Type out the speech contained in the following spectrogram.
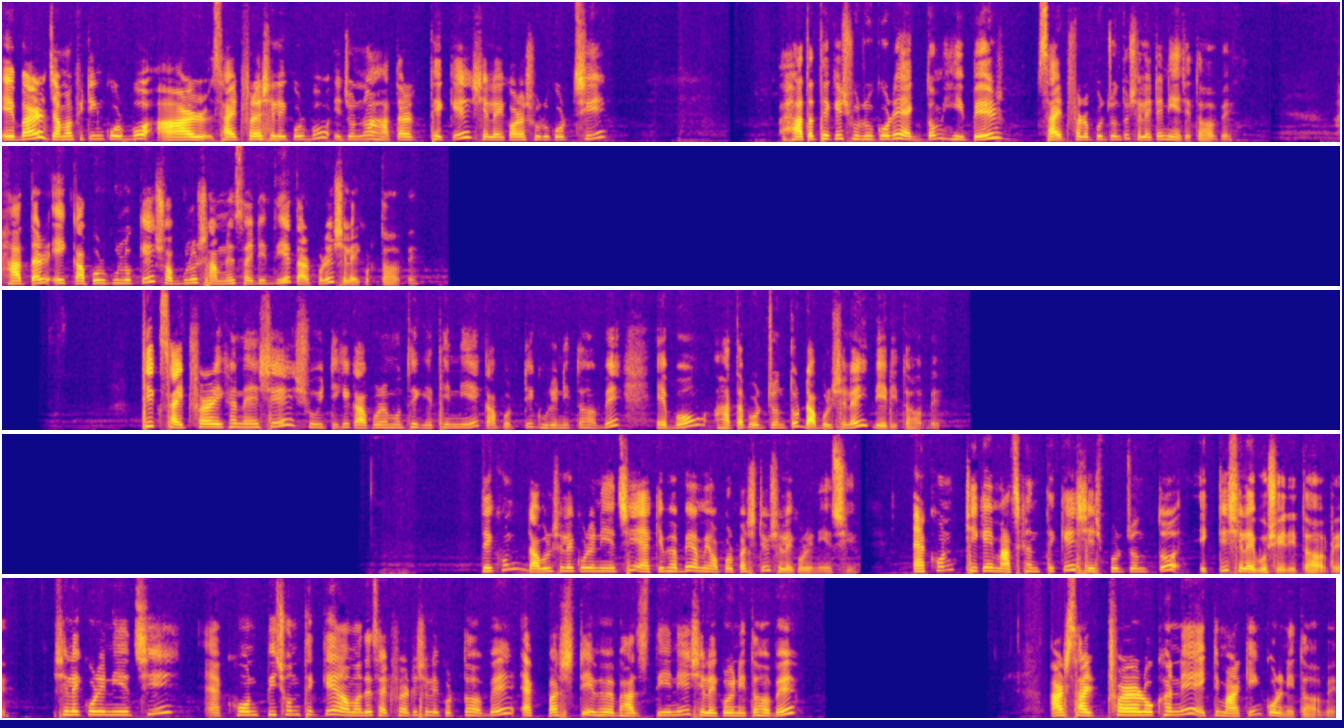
এবার জামা ফিটিং করব আর সাইড ফাড়া সেলাই করব। এজন্য হাতার থেকে সেলাই করা শুরু করছি। হাতা থেকে শুরু করে একদম হিপের সাইড ফাড়া পর্যন্ত সেলাইটা নিয়ে যেতে হবে। হাতার এই কাপড়গুলোকে সবগুলো সামনের সাইডে দিয়ে তারপরে সেলাই করতে হবে। ঠিক সাইড ফার এখানে এসে সুইটিকে কাপড়ের মধ্যে গেঁথে নিয়ে কাপড়টি ঘুরে নিতে হবে এবং হাতা পর্যন্ত ডাবল সেলাই দিয়ে দিতে হবে। দেখুন ডাবল সেলাই করে নিয়েছি, একইভাবে আমি অপর পাশটিও সেলাই করে নিয়েছি। এখন ঠিক এই মাঝখান থেকে শেষ পর্যন্ত একটি সেলাই বসিয়ে দিতে হবে। সেলাই করে নিয়েছি। এখন পিছন থেকে আমাদের সাইড ফ্রাইটে সেলাই করতে হবে। এক পাশটি এভাবে ভাঁজ দিয়ে নিয়ে সেলাই করে নিতে হবে। আর সাইড ফাড়ার ওখানে একটি মার্কিং করে নিতে হবে।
